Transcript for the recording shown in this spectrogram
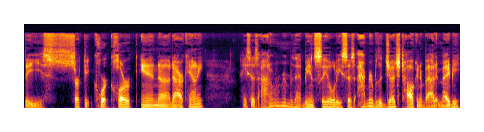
the circuit court clerk in uh, Dyer County. He says, I don't remember that being sealed. He says, I remember the judge talking about it, maybe.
